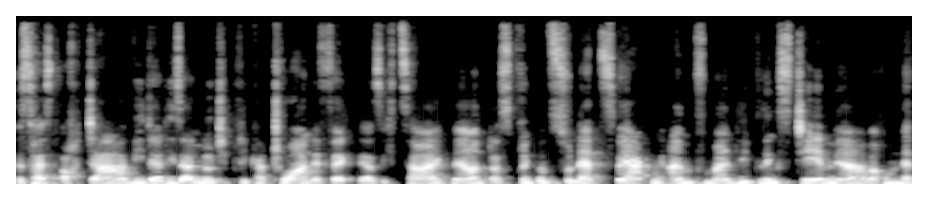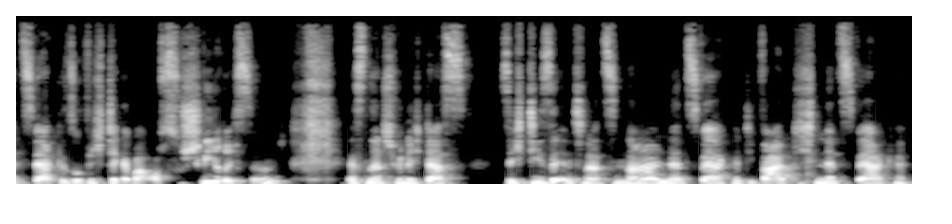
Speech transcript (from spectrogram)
Das heißt, auch da wieder dieser Multiplikatoreneffekt, der sich zeigt. Ja, und das bringt uns zu Netzwerken, einem von meinen Lieblingsthemen, ja, warum Netzwerke so wichtig, aber auch so schwierig sind, ist natürlich, dass sich diese internationalen Netzwerke, die weiblichen Netzwerke,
